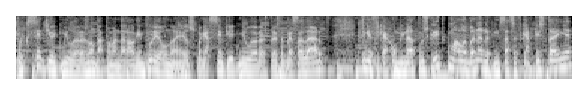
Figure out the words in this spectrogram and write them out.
Porque 108 mil euros não dá para mandar alguém por ele, não é? Eu se pagasse 108 mil euros por esta peça de arte, tinha de ficar combinado por escrito que mal a banana começasse a ficar castanha,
